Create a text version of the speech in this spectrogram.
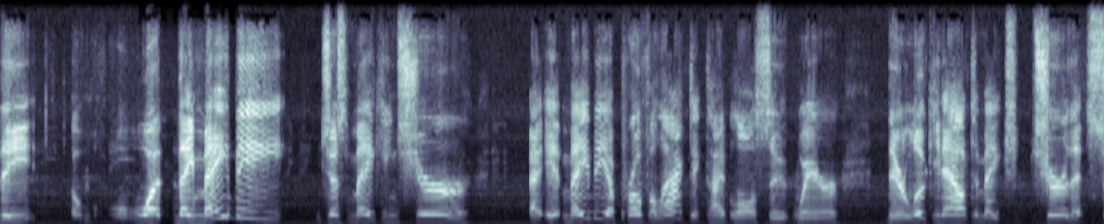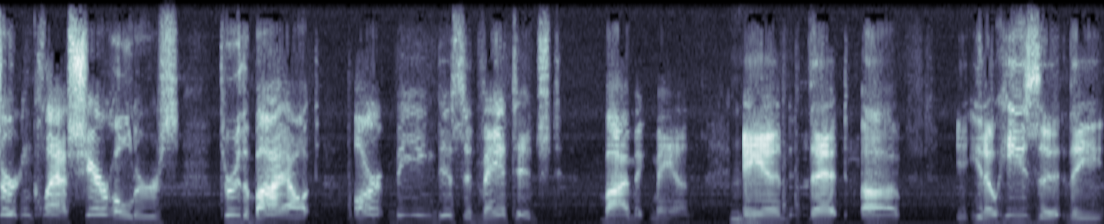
the what they may be just making sure uh, it may be a prophylactic type lawsuit where they're looking out to make sure that certain class shareholders through the buyout aren't being disadvantaged by McMahon, mm-hmm. and that uh, you know he's the the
